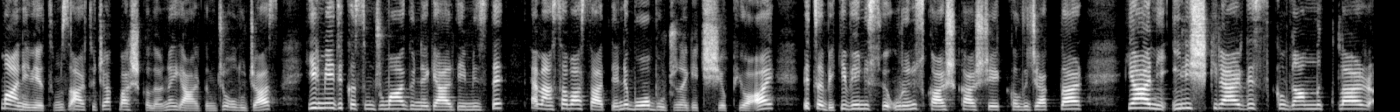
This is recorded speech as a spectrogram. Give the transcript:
Maneviyatımız artacak, başkalarına yardımcı olacağız. 27 Kasım Cuma gününe geldiğimizde hemen sabah saatlerinde Boğa burcuna geçiş yapıyor Ay ve tabii ki Venüs ve Uranüs karşı karşıya kalacaklar. Yani ilişkilerde sıkılganlıklar,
